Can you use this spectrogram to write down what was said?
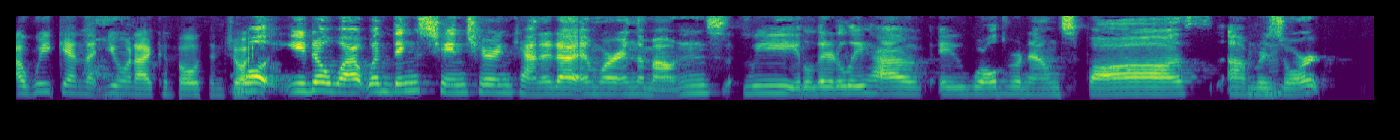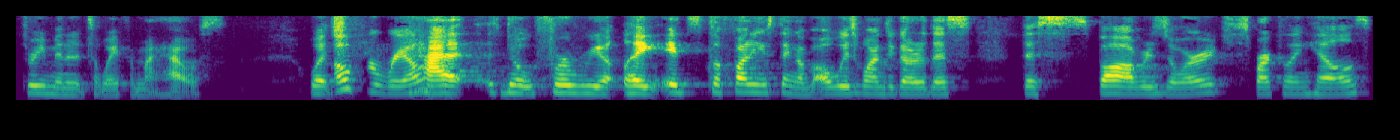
a weekend that you and I could both enjoy. Well, you know what? When things change here in Canada and we're in the mountains, we literally have a world-renowned spa um, Mhm. resort three minutes away from my house. Which oh, for real? had no for real. Like it's the funniest thing. I've always wanted to go to this this spa resort, Sparkling Hills,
